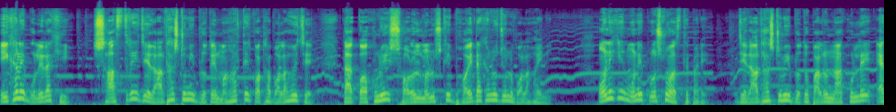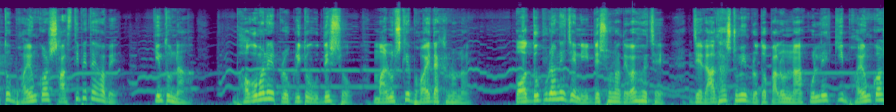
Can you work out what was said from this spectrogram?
এখানে বলে রাখি, শাস্ত্রে যে রাধাষ্টমী ব্রতের মাহাত্মের কথা বলা হয়েছে, তা কখনোই সরল মানুষকে ভয় দেখানোর জন্য বলা হয়নি। অনেকের মনে প্রশ্ন আসতে পারে, যে রাধাষ্টমী ব্রত পালন না করলে এত ভয়ঙ্কর শাস্তি পেতে হবে? কিন্তু না, ভগবানের প্রকৃত উদ্দেশ্য মানুষকে ভয় দেখানো নয়। পদ্মপুরাণে যে নির্দেশনা দেওয়া হয়েছে যে রাধাষ্টমী ব্রত পালন না করলে কি ভয়ঙ্কর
